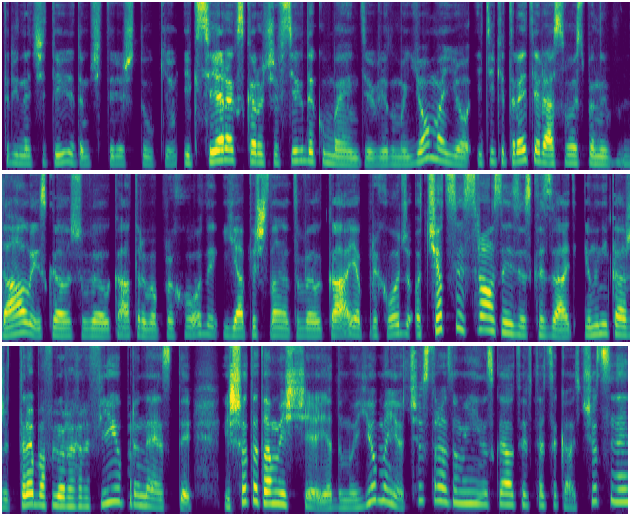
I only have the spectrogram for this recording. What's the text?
3 на 4, там 4 штуки. І ксерокс, коротше, всіх документів. Я думаю, йо-майо. І тільки третій раз ось мені дали і сказали, що ВЛК треба проходити. І я пішла на ВЛК, я приходжу. От що це сразу не сказати? І мені кажуть, треба флюорографію принести. І що то там іще? Я думаю, йо-майо, що сразу мені не сказати в ТЦК? Що це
